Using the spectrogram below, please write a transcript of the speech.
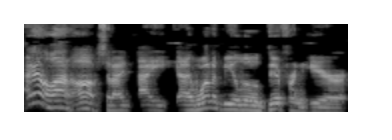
I got a lot of ups, and I I, I want to be a little different here,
